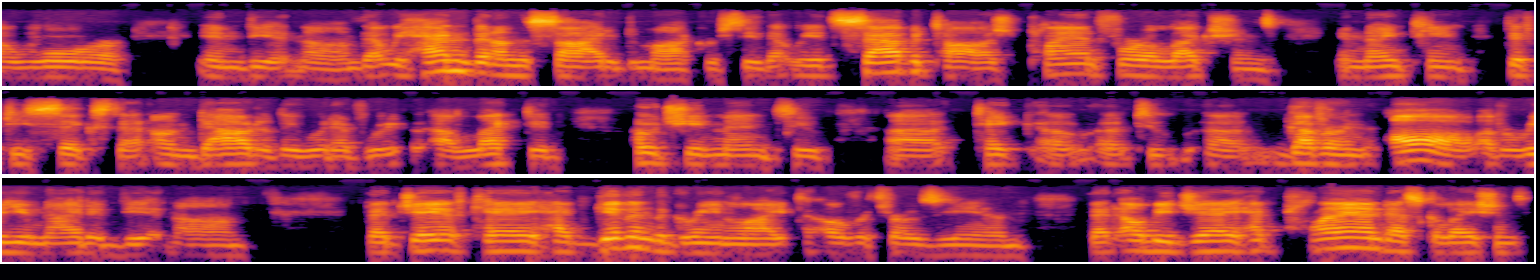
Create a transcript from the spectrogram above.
uh, war in Vietnam, that we hadn't been on the side of democracy, that we had sabotaged planned for elections in 1956 that undoubtedly would have re- elected Ho Chi Minh to uh, take uh, uh, to uh, govern all of a reunited Vietnam. That JFK had given the green light to overthrow Diem. That LBJ had planned escalations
